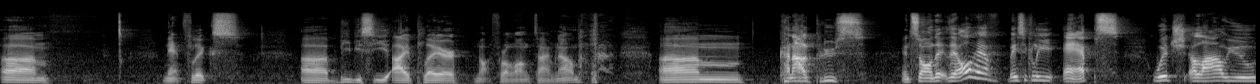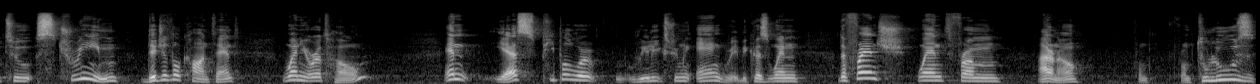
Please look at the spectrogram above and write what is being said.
um, Netflix, uh, BBC iPlayer, not for a long time now, um, Canal Plus, and so on. They, they all have basically apps which allow you to stream digital content when you're at home. And yes, people were really extremely angry because when the French went from, I don't know, from, from Toulouse,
